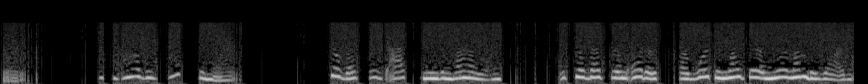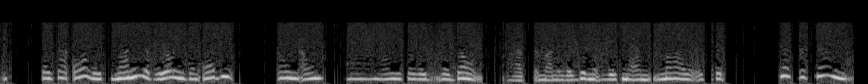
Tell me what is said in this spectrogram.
sir. We have. Sylvester's asked me to marry him. Sylvester and Ed are, working right there in your lumber yard. They've got all this money of Willie's and Eddie's. Oh, no, no, no, you say they, they don't have the money. They're giving it to this man Miles, but just the same.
